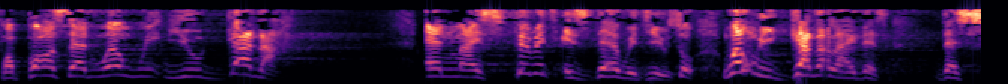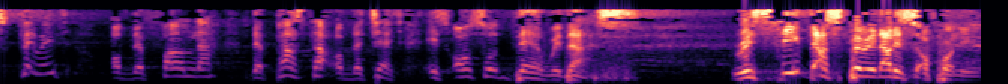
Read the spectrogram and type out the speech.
For Paul said, when we, you gather and my spirit is there with you. So when we gather like this, the spirit of the founder, the pastor of the church is also there with us. Receive that spirit that is upon you.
